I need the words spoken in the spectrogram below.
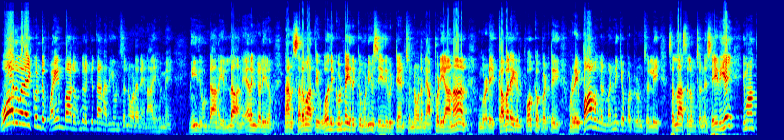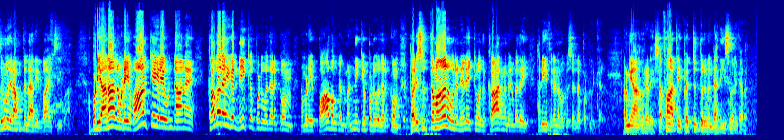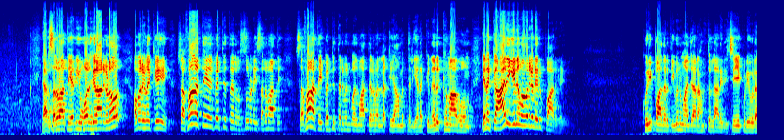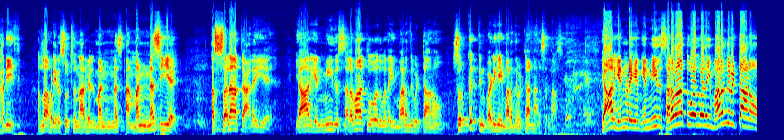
ஓதுவதை கொண்டு பயன்பாடு உங்களுக்கு தான் அதிகம் சொன்ன உடனே நாயகமே மீதி உண்டான எல்லா நேரங்களிலும் நான் சரவாத்தை ஓதிக்கொண்டே இருக்க முடிவு செய்து விட்டேன்னு சொன்ன உடனே அப்படியானால் உங்களுடைய கவலைகள் போக்கப்பட்டு உங்களுடைய பாவங்கள் மன்னிக்கப்பட்டுரும் சொல்லி சல்லாசலம் சொன்ன செய்தியை இமாம் திருமதி ராமத்துல்லாரி வாய் செய்வார். அப்படியானால் நம்முடைய வாழ்க்கையிலே உண்டான கவலைகள் நீக்கப்படுவதற்கும் நம்முடைய பாவங்கள் மன்னிக்கப்படுவதற்கும் பரிசுத்தமான ஒரு நிலைக்கும் அது காரணம் என்பதை ஹதீஸில் நமக்கு சொல்லப்பட்டிருக்கார் அருமையானவர்களை சஃபாத்தை பெற்றுத்தரும் என்று ஹதீஸ் வருகிறார் யார் சலவாத்தை அதிகம் ஓதுகிறார்களோ அவர்களுக்கு சஃபாத்தை பெற்றுத்தரும் சூருடைய சலவாத்தை சஃபாத்தை பெற்றுத்தரும் என்பது மாத்திரமல்ல கியாமத்தில் எனக்கு நெருக்கமாகவும் எனக்கு அருகிலும் அவர்கள் இருப்பார்கள். குறிப்பாதரத்து இவன் மாஜா ரஹமத்துல்லா செய்யக்கூடிய ஒரு ஹதீஸ். அல்லாஹுடைய ரசூல் சொன்னார்கள் மன் நஸ் மன் நசிய அஸ்ஸலாத்த அலைய. யார் என் மீது செலவாத்து ஓதுவதை மறந்து விட்டானோ சொர்க்கத்தின் வழியை மறந்து விட்டான் நாங்கள் சொல்லாம் யார் என்னுடைய என் மீது செலவாத்து ஓதுவதை மறந்து விட்டானோ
